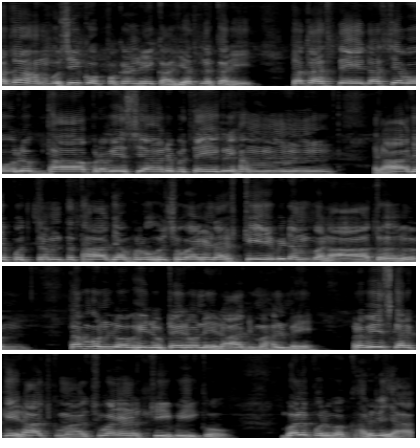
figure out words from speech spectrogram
अतः हम उसी को पकड़ने का यत्न करें। ततस्ते दस्य वो लुब्धा प्रवेश नृपते गृह राजपुत्र तथा जभ्रु सुवर्णष्ठी विडम्बनात् तब उन लोभी लुटेरों ने राजमहल में प्रवेश करके राजकुमार सुवर्णष्ठी को बलपूर्वक हर लिया।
